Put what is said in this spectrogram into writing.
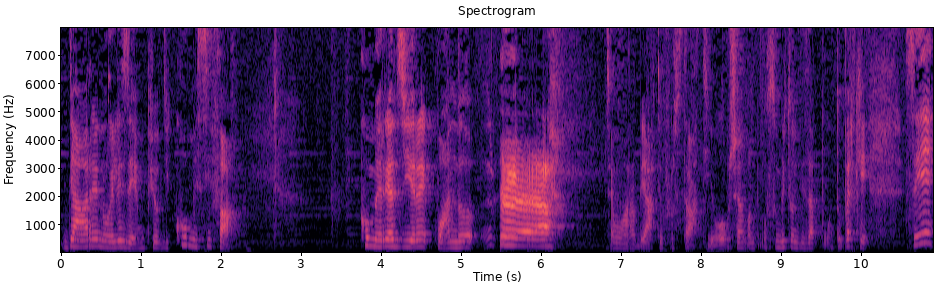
dare noi l'esempio di come si fa, come reagire quando eh, siamo arrabbiati o frustrati o cioè, abbiamo subito un disappunto. Perché se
